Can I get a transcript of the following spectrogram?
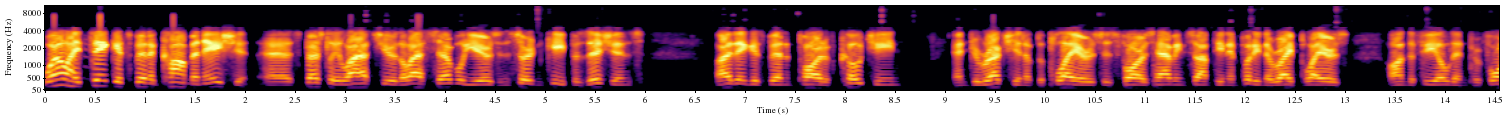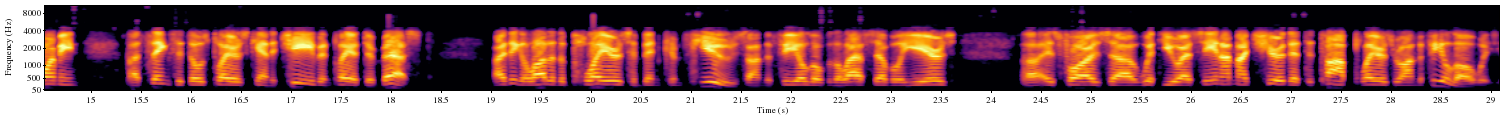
Well, I think it's been a combination, uh, especially last year, the last several years in certain key positions. I think it's been part of coaching and direction of the players as far as having something and putting the right players on the field and performing uh, things that those players can achieve and play at their best. I think a lot of the players have been confused on the field over the last several years uh, as far as uh, with USC, and I'm not sure that the top players are on the field always.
